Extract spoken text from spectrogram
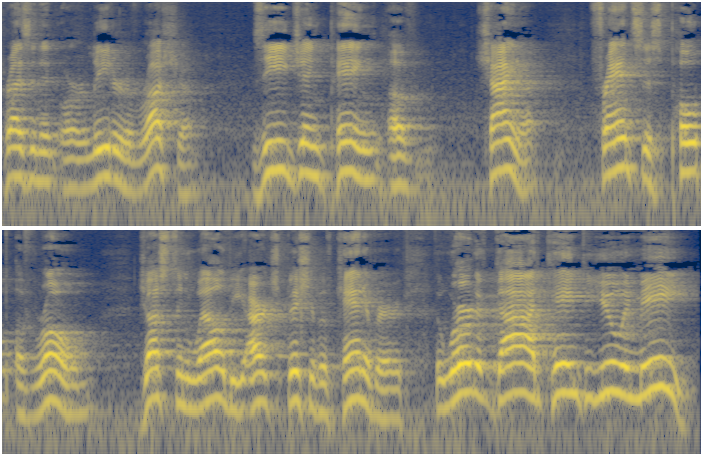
president or leader of Russia, Xi Jinping of China, Francis, Pope of Rome, Justin Welby, Archbishop of Canterbury, the Word of God came to you and me,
